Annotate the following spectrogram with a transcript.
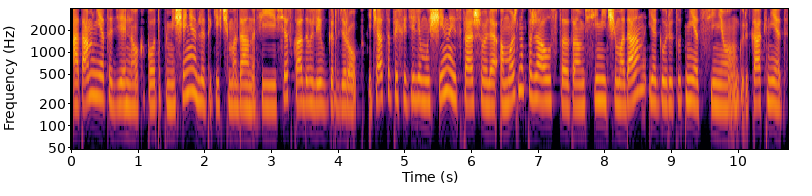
А там нет отдельного какого-то помещения для таких чемоданов, и все складывали их в гардероб. И часто приходили мужчины и спрашивали, а можно, пожалуйста, там синий чемодан? Я говорю, тут нет синего. Он говорит, как нет?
